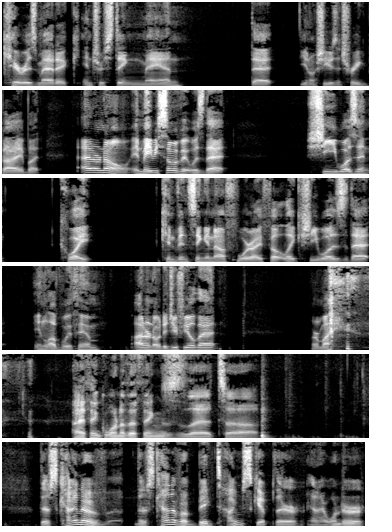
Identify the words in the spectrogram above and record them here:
charismatic, interesting man that you know she was intrigued by. But I don't know, and maybe some of it was that she wasn't quite convincing enough where I felt like she was that in love with him. I don't know. Did you feel that? Or am I? I think one of the things that uh, there's kind of there's kind of a big time skip there, and I wonder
